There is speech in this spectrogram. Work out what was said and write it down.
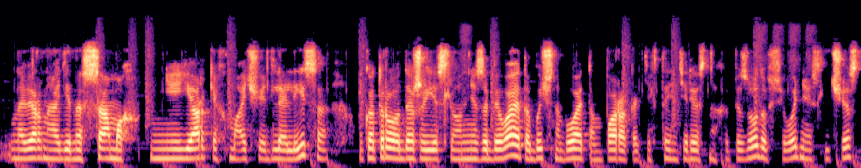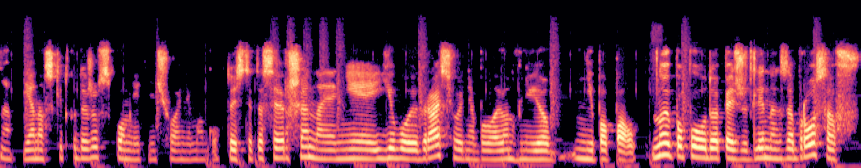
наверное, один из самых неярких матчей для Лиса, у которого даже если он не забивает, обычно бывает там пара каких-то интересных эпизодов. Сегодня, если честно, я на вскидку даже вспомнить ничего не могу. То есть это совершенно не его игра сегодня была, и он в нее не попал. Ну и по поводу, опять же, длинных забросов,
